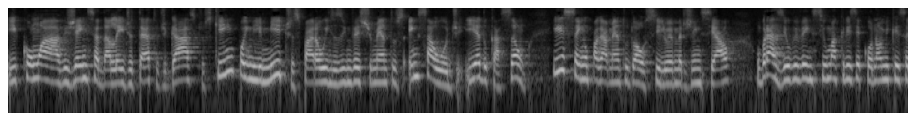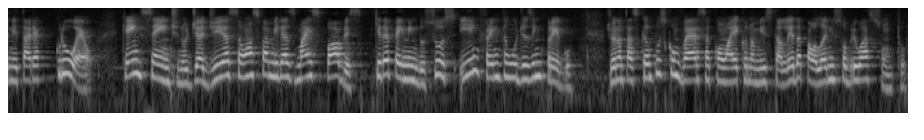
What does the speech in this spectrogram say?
E com a vigência da Lei de Teto de Gastos, que impõe limites para os investimentos em saúde e educação, e sem o pagamento do auxílio emergencial, o Brasil vivencia uma crise econômica e sanitária cruel. Quem sente no dia a dia são as famílias mais pobres, que dependem do SUS e enfrentam o desemprego. Jonatas Campos conversa com a economista Leda Paulani sobre o assunto.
